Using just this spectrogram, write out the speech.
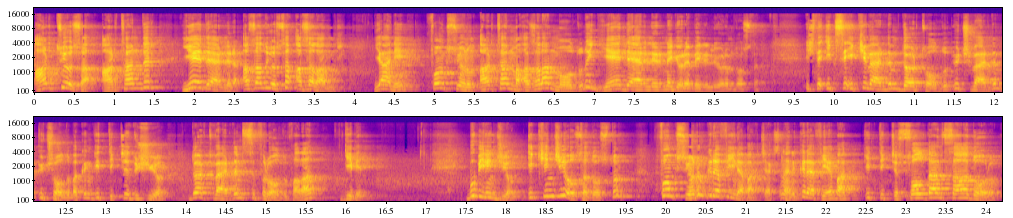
artıyorsa artandır, y değerleri azalıyorsa azalandır. Yani fonksiyonun artan mı azalan mı olduğunu y değerlerine göre belirliyorum dostlar. İşte x'e 2 verdim 4 oldu. 3 verdim 3 oldu. Bakın gittikçe düşüyor. 4 verdim 0 oldu falan gibi. Bu birinci yol. İkinci yolsa dostum fonksiyonun grafiğine bakacaksın. Hani grafiğe bak gittikçe soldan sağa doğru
